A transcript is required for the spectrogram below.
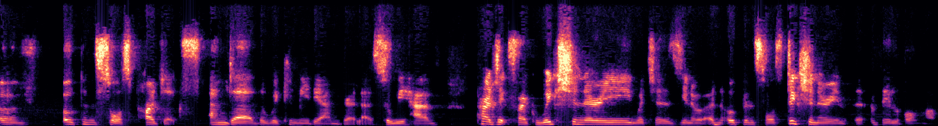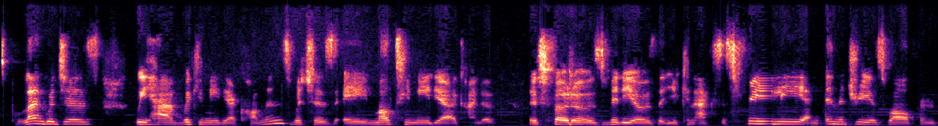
of open source projects under the Wikimedia umbrella. So we have projects like Wiktionary, which is, you know, an open source dictionary available in multiple languages. We have Wikimedia Commons, which is a multimedia kind of there's photos, videos that you can access freely, and imagery as well from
